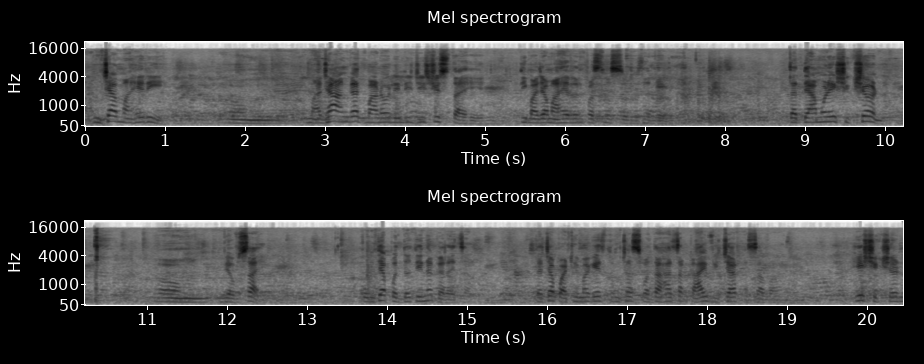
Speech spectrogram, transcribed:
आमच्या माहेरी माझ्या अंगात मानवलेली जी शिस्त आहे ती माझ्या माहेरांपासूनच सुरू झाली तर त्यामुळे शिक्षण व्यवसाय कोणत्या पद्धतीनं करायचा? त्याच्या पाठीमागे तुमचा स्वतःचा काय विचार असावा? हे शिक्षण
